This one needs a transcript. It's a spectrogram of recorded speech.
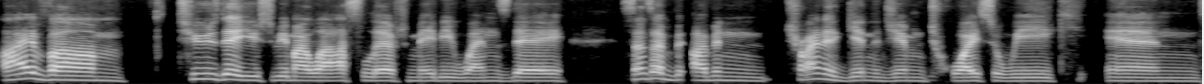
I've, um, Tuesday used to be my last lift, maybe Wednesday since I've I've been trying to get in the gym twice a week, and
